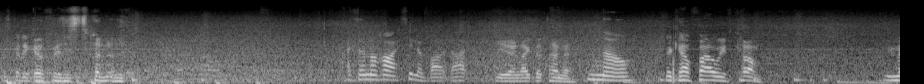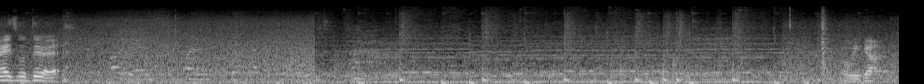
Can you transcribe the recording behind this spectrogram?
Just gotta go through this tunnel. I don't know how I feel about that. You don't like the tunnel? No. Look how far we've come. We may as well do it. Oh, yes. we got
